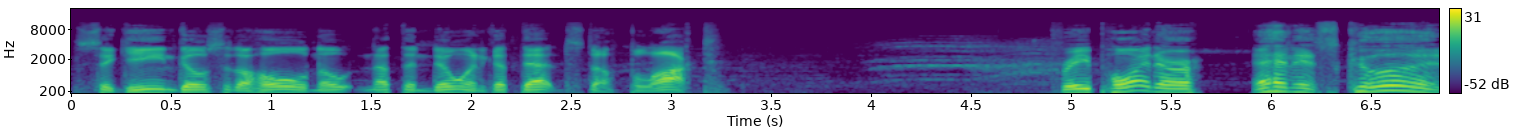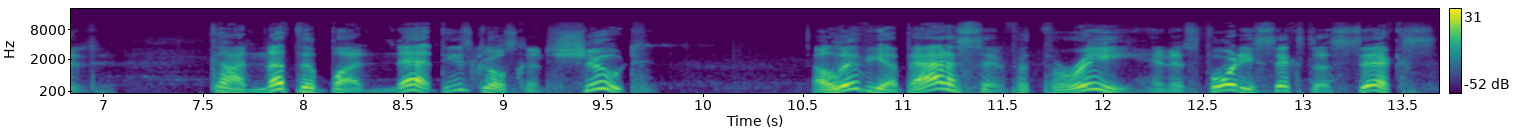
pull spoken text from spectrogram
Seguin goes to the hole. No, nothing doing. Got that stuff blocked. Three pointer, and it's good. God, nothing but net. These girls can shoot. Olivia Battison for three, and it's 46 to 6.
